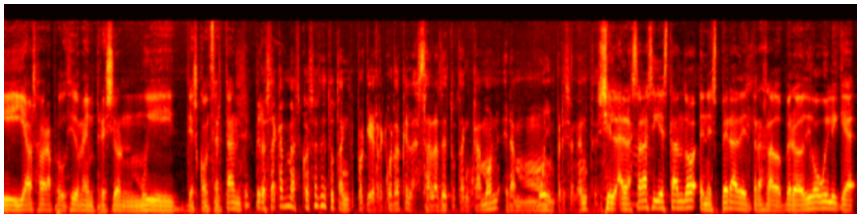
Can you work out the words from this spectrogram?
Y ya os habrá producido una impresión muy desconcertante. Pero sacan más cosas de Tutankamón, porque recuerdo que las salas de Tutankamón eran muy impresionantes. Sí, la sala sigue estando en espera del traslado, pero digo, Willy, que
